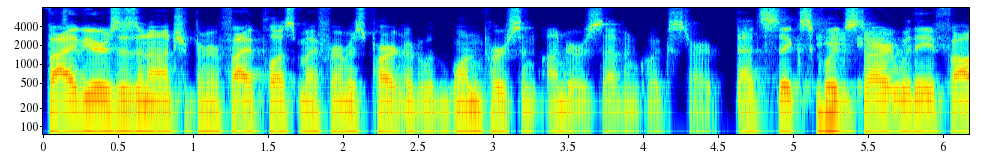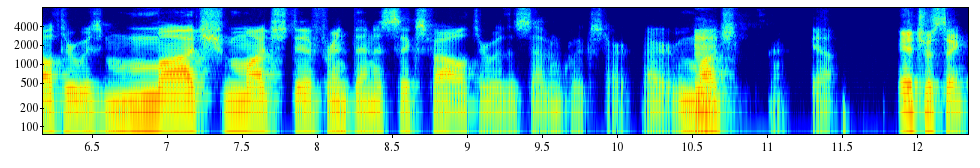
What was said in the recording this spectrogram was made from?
five years as an entrepreneur, five plus. My firm has partnered with one person under a seven quick start. That six quick start with eight follow through is much much different than a six follow through with a seven quick start. Hmm. Much mm. different. Yeah. Interesting.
